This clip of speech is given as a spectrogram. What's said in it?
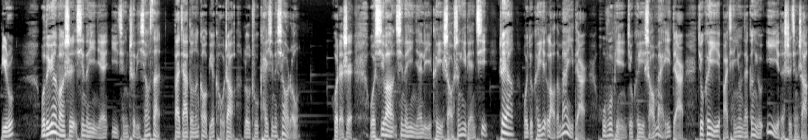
比如我的愿望是新的一年疫情彻底消散，大家都能告别口罩，露出开心的笑容；或者是我希望新的一年里可以少生一点气，这样我就可以老得慢一点，护肤品就可以少买一点，就可以把钱用在更有意义的事情上。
